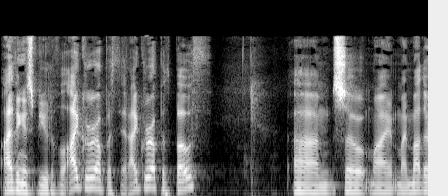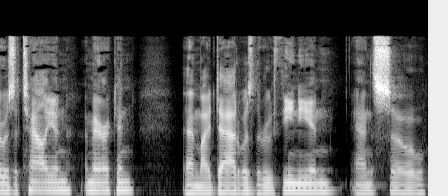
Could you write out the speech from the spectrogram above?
I think it's beautiful. I grew up with it. I grew up with both. Um, so my my mother was Italian American, and my dad was the Ruthenian, and so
